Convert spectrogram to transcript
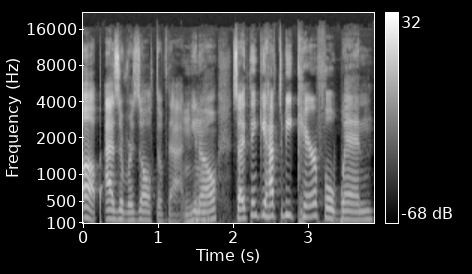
up as a result of that, Mm-hmm. you know. So I think you have to be careful when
